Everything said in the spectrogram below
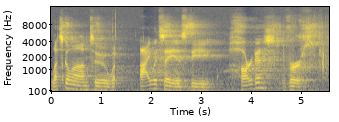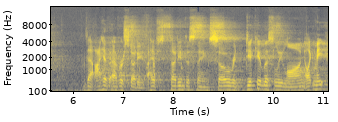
Let's go on to what I would say is the hardest verse that I have ever studied. I have studied this thing so ridiculously long. Like, may,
